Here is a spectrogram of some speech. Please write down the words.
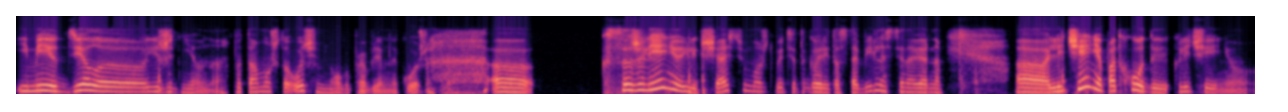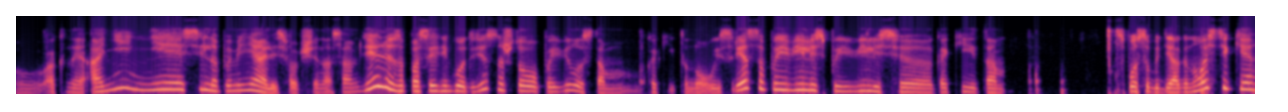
имеют дело ежедневно, потому что очень много проблемной кожи. К сожалению или к счастью, может быть, это говорит о стабильности, наверное, а, лечение, подходы к лечению э, акне, они не сильно поменялись вообще на самом деле за последний год. Единственное, что появилось там какие-то новые средства появились, появились э, какие-то способы диагностики,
